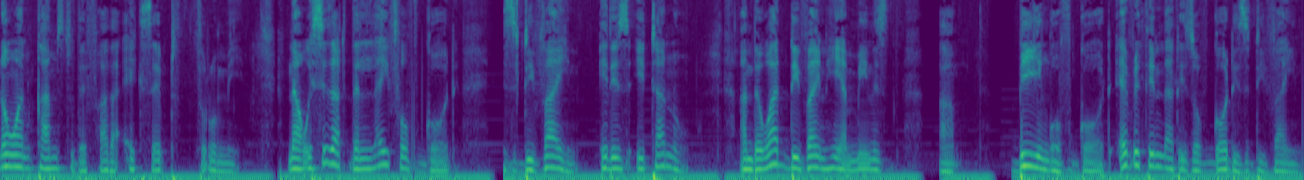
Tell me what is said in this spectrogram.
No one comes to the Father except through me. Now we see that the life of God is divine, it is eternal. And the word divine here means um, being of God. Everything that is of God is divine.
